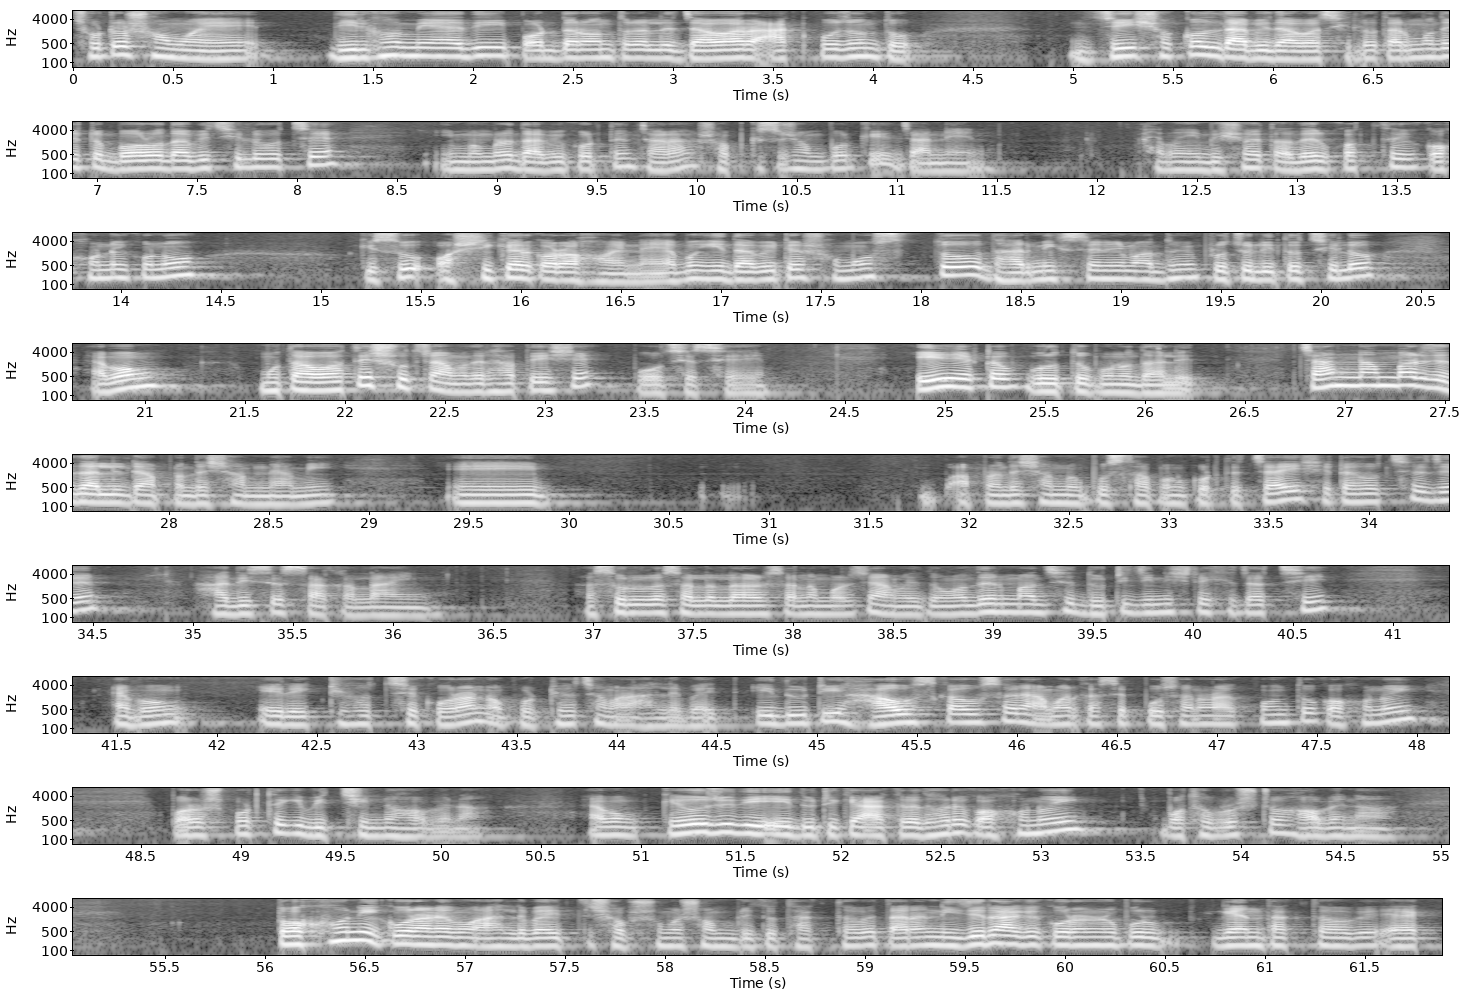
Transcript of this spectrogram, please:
ছোট সময়ে দীর্ঘমেয়াদী পর্দার অন্তরালে যাওয়ার আগ পর্যন্ত যেই সকল দাবি দাওয়া ছিল, তার মধ্যে একটা বড় দাবি ছিল হচ্ছে, ইমামরা দাবি করতেন যারা সব কিছু সম্পর্কে জানেন। এবং এই বিষয়ে তাদের থেকে কখনোই কোনো কিছু অস্বীকার করা হয় না এবং এই দাবিটা সমস্ত ধার্মিক শ্রেণির মাধ্যমে প্রচলিত ছিল এবং মোতাওয়াতের সূত্রে আমাদের হাতে এসে পৌঁছেছে। এই একটা গুরুত্বপূর্ণ দালিল। চার নাম্বার যে দালিলটা আপনাদের সামনে আমি আপনাদের সামনে উপস্থাপন করতে চাই, সেটা হচ্ছে যে হাদিসের সাকালাইন রাসুল্লাহ সাল্লাহ সাল্লাম বলেছে, আমি তোমাদের মাঝে দুটি জিনিস রেখে যাচ্ছি এবং এর একটি হচ্ছে কোরআন, অপরটি হচ্ছে আমার আহলে বাইত। এই দুটি হাউস কাউসারে আমার কাছে পৌঁছানোর আগ পর্যন্ত কখনোই পরস্পর থেকে বিচ্ছিন্ন হবে না এবং কেউ যদি এই দুটিকে আঁকড়ে ধরে কখনোই পথভ্রষ্ট হবে না। তখনই কোরআন এবং আহলে বাইত সবসময় সম্পৃক্ত থাকতে হবে। তারা নিজেরা আগে কোরআনের উপর জ্ঞান থাকতে হবে। এক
